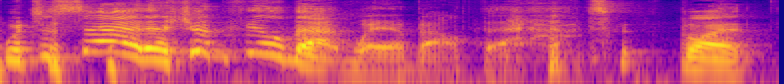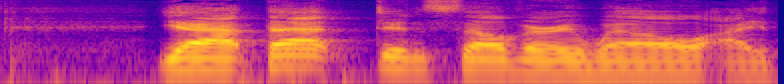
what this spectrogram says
Which is sad. I shouldn't feel that way about that. but yeah, that didn't sell very well. I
